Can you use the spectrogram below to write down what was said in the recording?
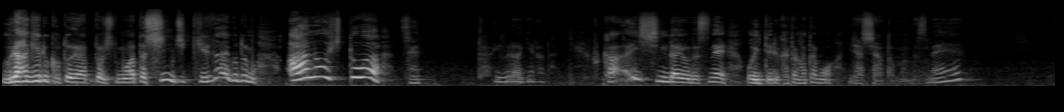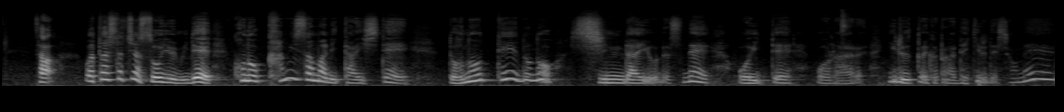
裏切ることであったとしてもまた信じきれないことでもあの人は絶対裏切らない深い信頼をですね置いている方々もいらっしゃると思うんですね。さあ私たちはそういう意味でこの神様に対してどの程度の信頼をですね置いておられいるということができるでしょうね。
